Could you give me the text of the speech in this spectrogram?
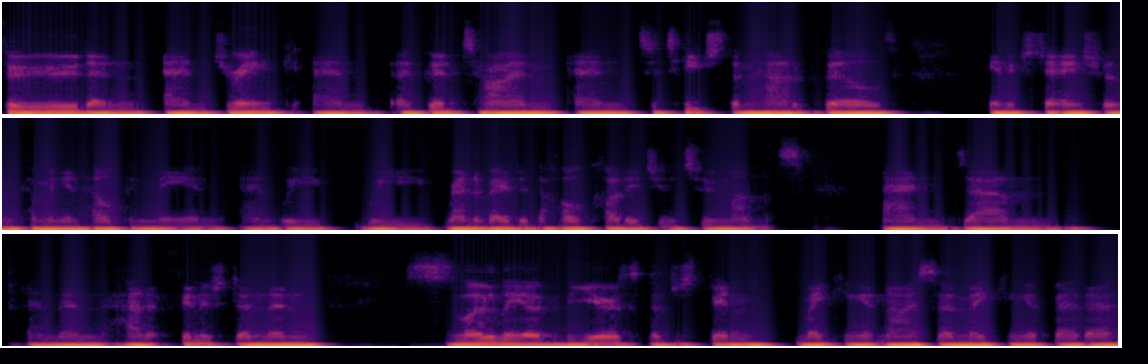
food and, and drink and a good time and to teach them how to build in exchange for them coming and helping me. And, and we, we renovated the whole cottage in two months and, um, and then had it finished. And then slowly over the years i've just been making it nicer making it better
